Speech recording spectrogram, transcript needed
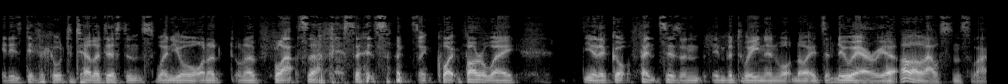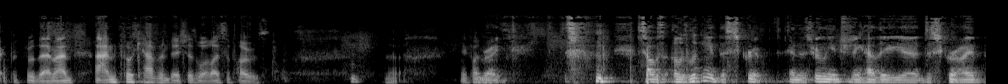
it is difficult to tell a distance when you're on a on a flat surface and it's, it's quite far away. You know they've got fences and in between and whatnot. It's a new area. I'll allow some slack for them and and for Cavendish as well, I suppose. Uh, if I'm Right. so I was I was looking at the script, and it's really interesting how they uh, describe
